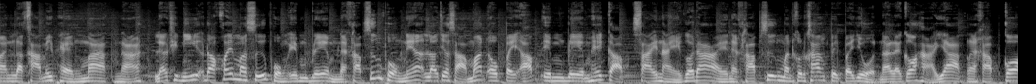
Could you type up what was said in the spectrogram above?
มันราคาไม่แพงมากนะ แล้วทีนี้เราค่อยมาซื้อผงเอ็มเบรมนะครับซึ่งผงเนี้ยเราจะสามารถเอาไปอัพเอ็มเบรมให้กับสายไหนก็ได้นะครับซึ่งมันค่อนข้างเป็นประโยชน์นะแล้วก็หายากนะครับก็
